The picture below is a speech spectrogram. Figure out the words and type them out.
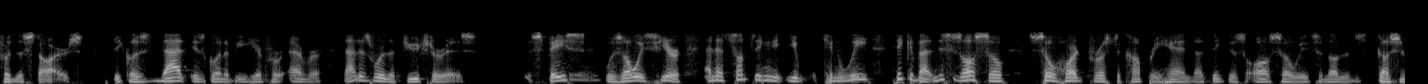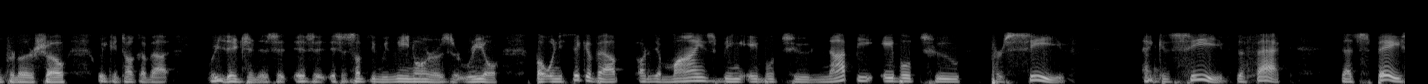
for the stars because that is going to be here forever. That is where the future is. Space mm. was always here, and that's something that you can we think about. And this is also so hard for us to comprehend. I think this also it's another discussion for another show. We can talk about religion. Is it is it is it something we lean on, or is it real? But when you think about are the minds being able to not be able to perceive and conceive the fact that space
